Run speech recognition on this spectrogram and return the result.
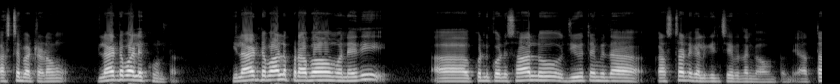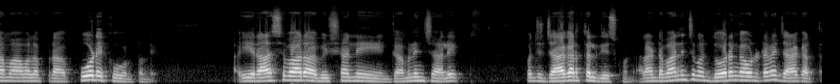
కష్టపెట్టడం ఇలాంటి వాళ్ళు ఎక్కువ ఉంటారు. ఇలాంటి వాళ్ళ ప్రభావం అనేది కొన్ని కొన్నిసార్లు జీవితం మీద కష్టాన్ని కలిగించే విధంగా ఉంటుంది. అత్తమామల ప్ర పోడెక్కువ ఉంటుంది. ఈ రాశి వారు ఆ విషయాన్ని గమనించాలి. కొంచెం జాగ్రత్తలు తీసుకోండి. అలాంటి వారి నుంచి కొంచెం దూరంగా ఉండటమే జాగ్రత్త.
